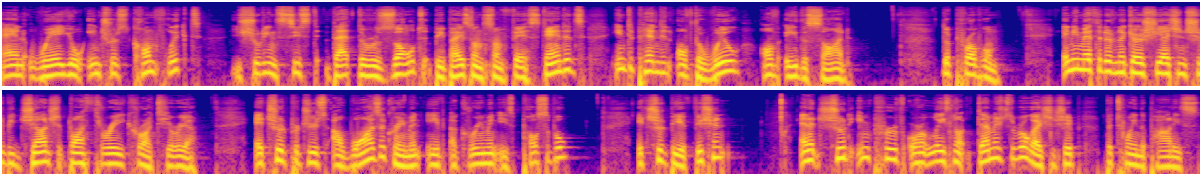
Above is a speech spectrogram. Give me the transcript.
and where your interests conflict, you should insist that the result be based on some fair standards, independent of the will of either side. The problem any method of negotiation should be judged by three criteria. It should produce a wise agreement if agreement is possible, it should be efficient, and it should improve or at least not damage the relationship between the parties.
